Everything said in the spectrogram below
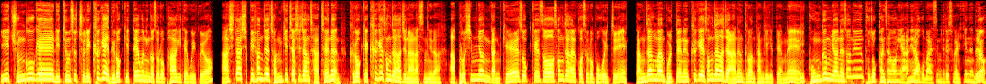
이 중국의 리튬 수출이 크게 늘었기 때문인 것으로 파악이 되고 있고요. 아시다시피 현재 전기차 시장 자체는 그렇게 크게 성장하지는 않았습니다. 앞으로 10년간 계속해서 성장할 것으로 보고 있지. 당장만 볼 때는 크게 성장하지 않은 그런 단계이기 때문에 이 공급 면에서는 부족한 상황이 아니라고 말씀드릴 수가 있겠는데요.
